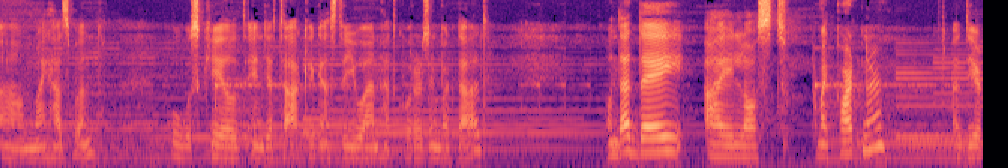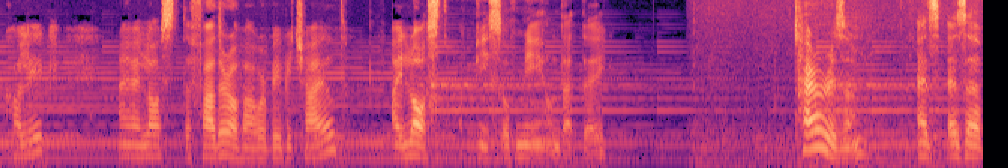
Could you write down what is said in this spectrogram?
uh, my husband, who was killed in the attack against the UN headquarters in Baghdad. On that day, I lost my partner, a dear colleague, and I lost the father of our baby child. I lost a piece of me on that day terrorism as, as, a,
